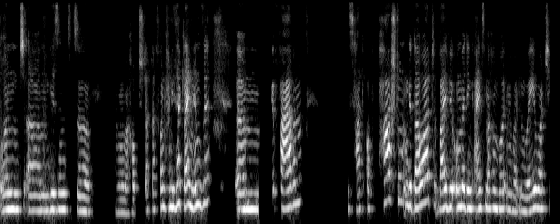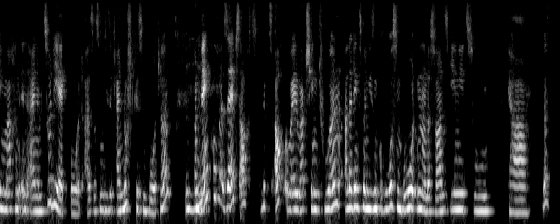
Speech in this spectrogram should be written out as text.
Und ähm, wir sind zur sagen wir mal, Hauptstadt davon, von dieser kleinen Insel, ähm, gefahren. Das hat auch ein paar Stunden gedauert, weil wir unbedingt eins machen wollten. Wir wollten Whale-Watching machen in einem Zodiac-Boot. Also es sind diese kleinen Luftkissenboote. Mhm. Von Vancouver selbst auch, gibt es auch Whale-Watching-Touren, allerdings nur in diesen großen Booten. Und das war uns irgendwie zu, ja, das,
